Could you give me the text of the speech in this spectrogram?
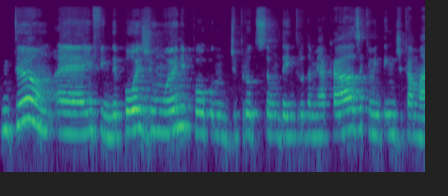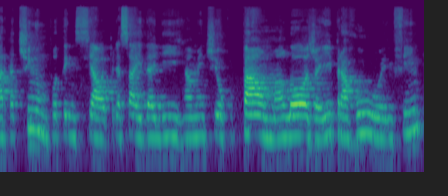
Então, é, enfim, depois de um ano e pouco de produção dentro da minha casa, que eu entendi que a marca tinha um potencial para sair dali, realmente ocupar uma loja, ir para a rua, enfim,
